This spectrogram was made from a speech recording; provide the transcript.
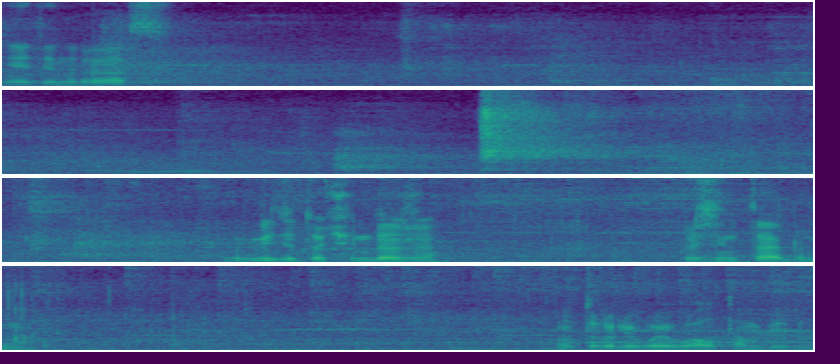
Не один раз. Выглядит очень даже презентабельно. Вот рулевой вал там видно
